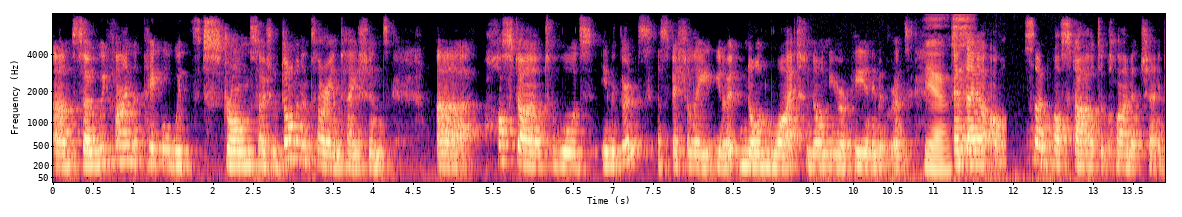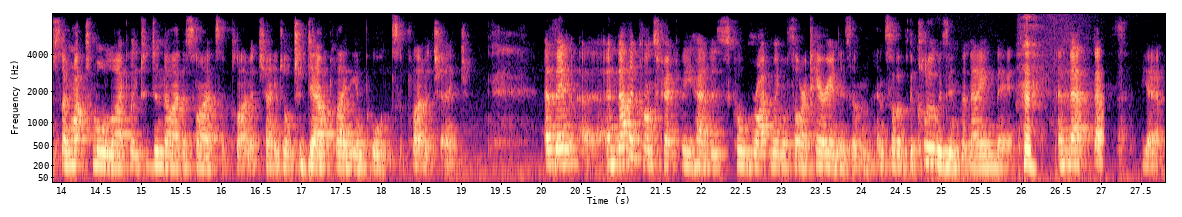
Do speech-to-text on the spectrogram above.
Um, so we find that people with strong social dominance orientations are hostile towards immigrants, especially you know non-white, non-European immigrants. Yes. And they are also hostile to climate change, so much more likely to deny the science of climate change or to downplay the importance of climate change. And then uh, another construct we have is called right-wing authoritarianism, and sort of the clue is in the name there. and that that's yeah,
